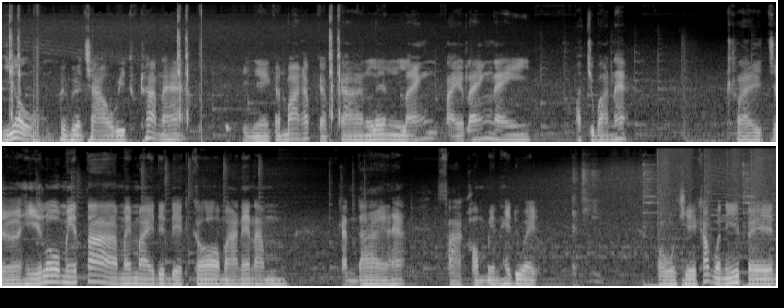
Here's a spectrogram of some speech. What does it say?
เยี่ยวเพื่อนๆชาววีทุกท่านนะฮะเป็นยังไงกันบ้างครับกับการเล่นแรงไต่แรงในปัจจุบันนะฮะใครเจอฮีโร่เมตาใหม่ๆ เด็ดๆ ก็มาแนะนำกันได้นะฮะ ฝากคอมเมนต์ให้ด้วย โอเคครับวันนี้เป็น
